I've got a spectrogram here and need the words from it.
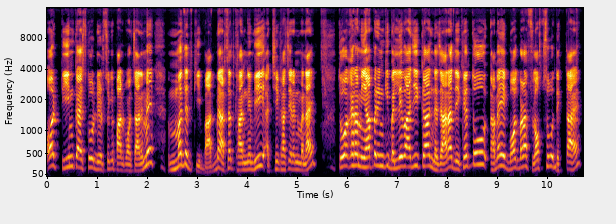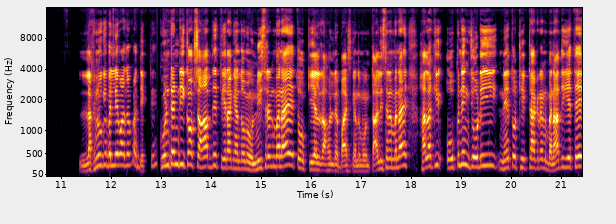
और टीम का स्कोर डेढ़ सौ के पार पहुँचाने में मदद की। बाद में अरशद खान ने भी अच्छे खासे रन बनाए। तो अगर हम यहाँ पर इनकी बल्लेबाजी का नज़ारा देखें तो हमें एक बहुत बड़ा फ्लॉप शो दिखता है। लखनऊ के बल्लेबाजों का देखते हैं। क्विंटन डीकॉक साहब ने तेरह गेंदों में उन्नीस रन बनाए तो के राहुल ने बाईस गेंदों में उनतालीस रन बनाए। हालाँकि ओपनिंग जोड़ी ने तो ठीक ठाक रन बना दिए थे।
